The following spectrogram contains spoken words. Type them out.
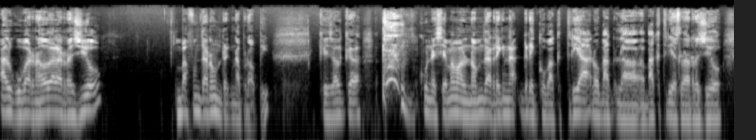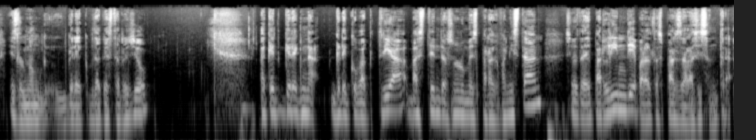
el governador de la regió va fundar un regne propi, que és el que coneixem amb el nom de regne greco-bactrià, no? La Bactria és la regió, és el nom grec d'aquesta regió, aquest regne greco-bactrià va estendre's no només per Afganistan, sinó també per l'Índia i per altres parts de l'Àsia central.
